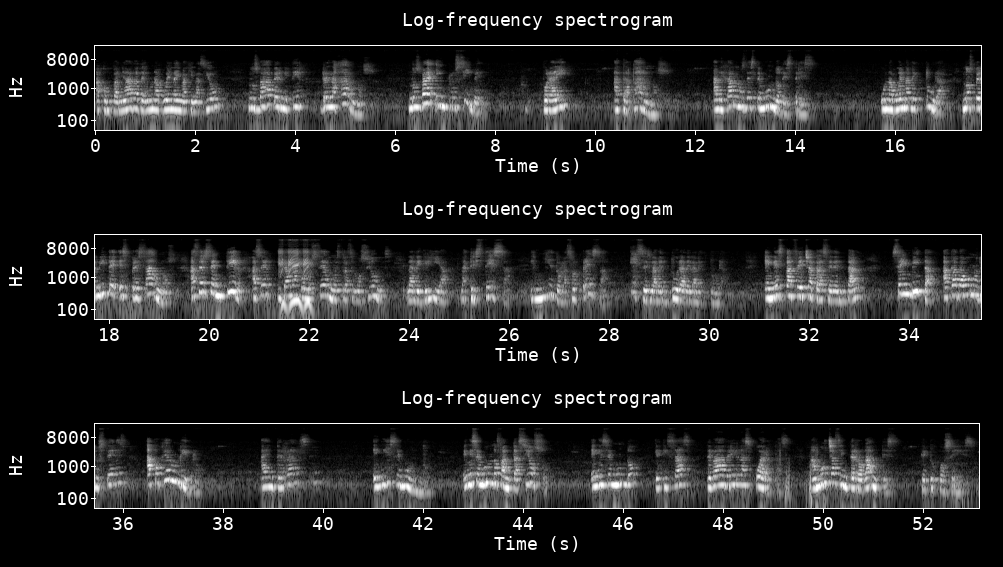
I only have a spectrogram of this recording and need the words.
acompañada de una buena imaginación, nos va a permitir relajarnos, nos va inclusive por ahí atraparnos, alejarnos de este mundo de estrés. Una buena lectura nos permite expresarnos, hacer sentir, hacer dar a conocer nuestras emociones, la alegría, la tristeza, el miedo, la sorpresa. Esa es la aventura de la lectura. En esta fecha trascendental se invita a cada uno de ustedes a coger un libro a enterrarse en ese mundo, en ese mundo fantasioso, en ese mundo que quizás te va a abrir las puertas a muchas interrogantes que tú posees.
